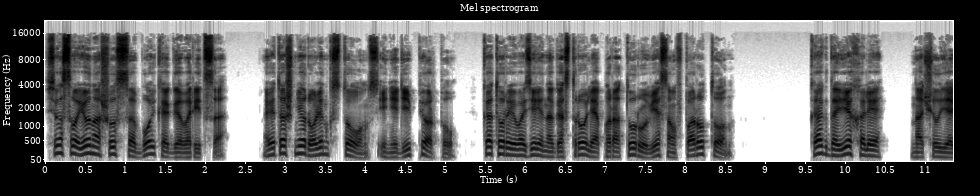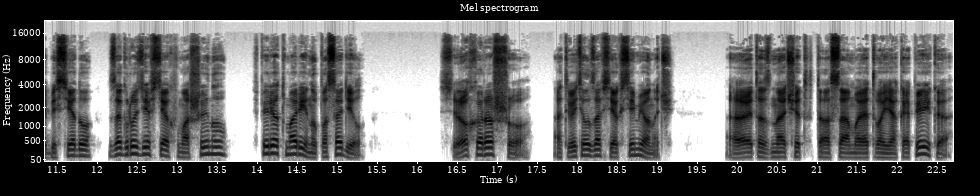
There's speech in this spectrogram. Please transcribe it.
Все свое ношу с собой, как говорится. Это ж не Роллинг Стоунс и не Deep Purple, которые возили на гастроли аппаратуру весом в пару тонн. Как доехали, начал я беседу, загрузив всех в машину, вперед Марину посадил. «Все хорошо», — ответил за всех Семёныч. «А это значит та самая твоя копейка?»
